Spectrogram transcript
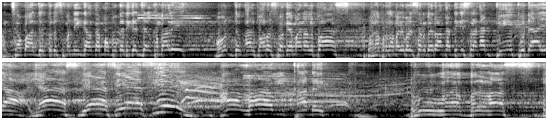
Mencoba untuk terus meninggalkan membuka diganjal kembali. Untuk Alvaros bagaimana lepas. Bola pertama di Serbero angkat tinggi serangan di Budaya. Yes, yes, yes, ying. Alam Kadek. 12 8.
